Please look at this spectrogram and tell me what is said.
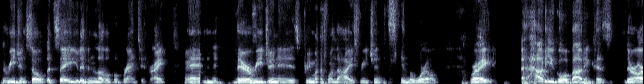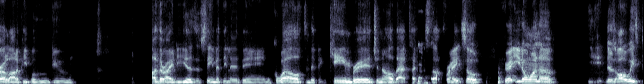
The region. So let's say you live in lovable Brampton, right? Mm-hmm. And their region is pretty much one of the highest regions in the world, right? How do you go about it? Because there are a lot of people who do other ideas of saying that they live in Guelph, live in Cambridge, and all that type of stuff, right? So, right, you don't want to there's always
